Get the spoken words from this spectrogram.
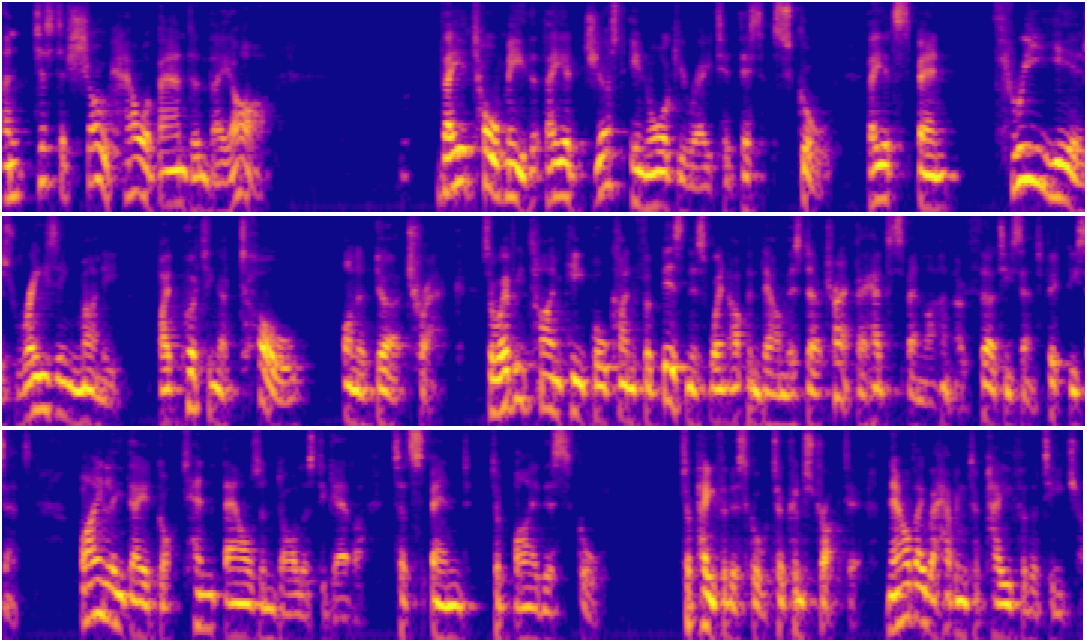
And just to show how abandoned they are, they had told me that they had just inaugurated this school. They had spent three years raising money by putting a toll on a dirt track. So every time people kind of for business went up and down this dirt track, they had to spend like, I don't know, 30 cents, 50 cents. Finally, they had got $10,000 together to spend to buy this school, to pay for this school, to construct it. Now they were having to pay for the teacher.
